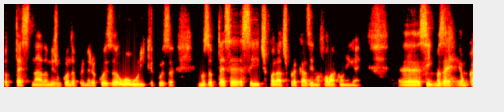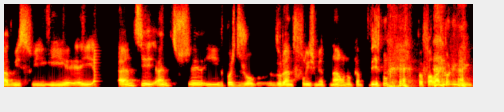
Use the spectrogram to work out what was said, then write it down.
apetece nada, mesmo quando a primeira coisa ou a única coisa que nos apetece é sair disparados para casa e não falar com ninguém. Uh, sim, mas é, é um bocado isso. E, e, e antes, e, antes e depois do jogo. Durante, felizmente, não, nunca me pediram para falar com ninguém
